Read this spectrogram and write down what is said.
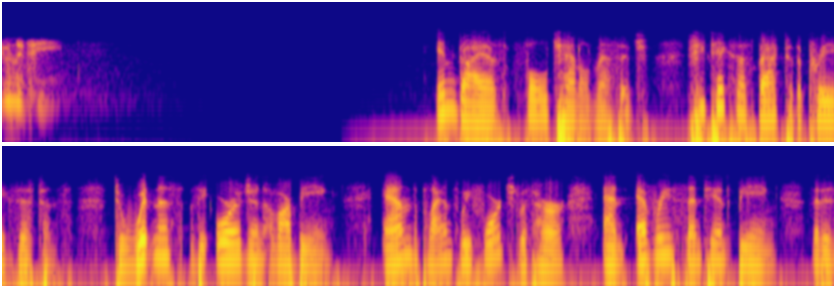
unity. In Gaia's full channeled message, she takes us back to the pre existence to witness the origin of our being and the plans we forged with her and every sentient being that is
